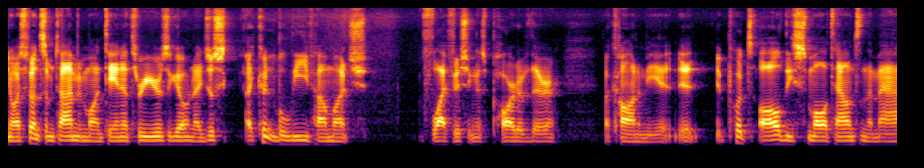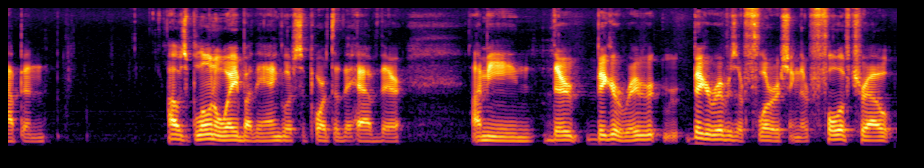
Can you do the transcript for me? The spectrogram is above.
you know, I spent some time in Montana three years ago, and I just I couldn't believe how much fly fishing is part of their economy. It, it, it puts all these small towns on the map, and I was blown away by the angler support that they have there. I mean, their bigger river, bigger rivers are flourishing. They're full of trout,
